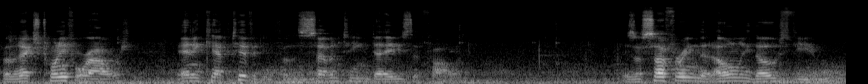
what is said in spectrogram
for the next 24 hours and in captivity for the 17 days that followed is a suffering that only those few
